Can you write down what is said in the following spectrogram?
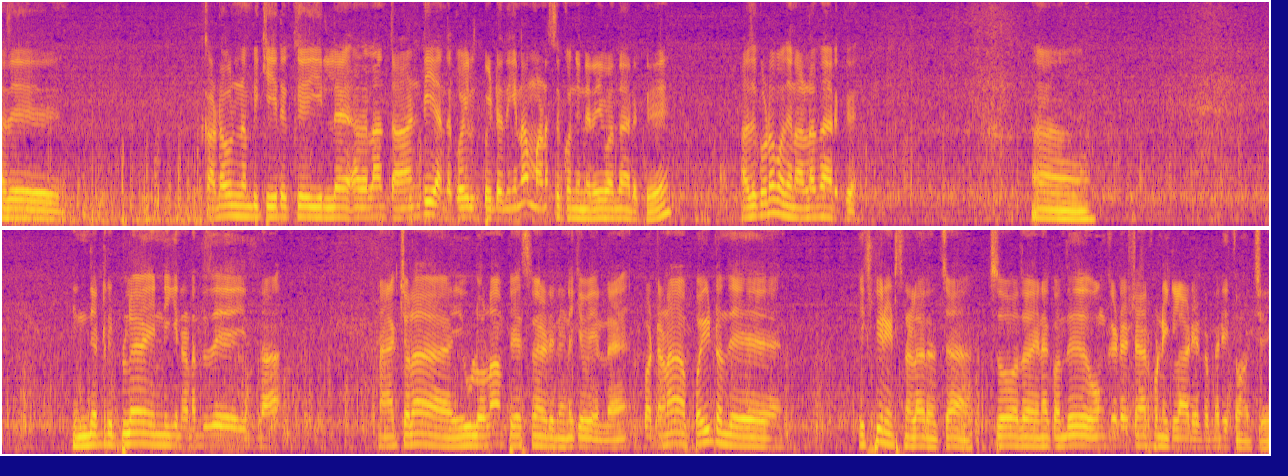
அது கடவுள் நம்பிக்கை இருக்குது இல்லை அதெல்லாம் தாண்டி அந்த கோயிலுக்கு போயிட்டு வந்தீங்கன்னா மனசு கொஞ்சம் நிறைவாக தான் இருக்குது அது கூட கொஞ்சம் நல்லா தான் இருக்குது இந்த ட்ரிப்பில் இன்றைக்கி நடந்தது இதுதான். நான் ஆக்சுவலாக இவ்வளோலாம் பேசுவேன் அப்படின்னு நினைக்கவே இல்லை. பட் ஆனால் போயிட்டு வந்து எக்ஸ்பீரியன்ஸ் நல்லா இருந்துச்சா? ஸோ அதை எனக்கு வந்து உங்ககிட்ட ஷேர் பண்ணிக்கலாம் அப்படின்ற மாதிரி தோணுச்சு.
